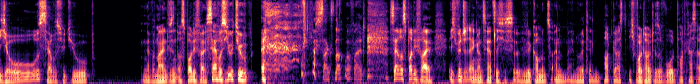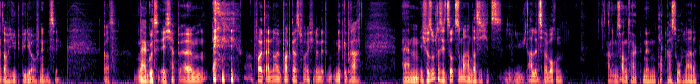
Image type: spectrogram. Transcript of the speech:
Jo, Servus YouTube. Nevermind, wir sind auf Spotify. Servus YouTube. ich sag's nochmal falsch. Servus Spotify. Ich wünsche euch ein ganz herzliches Willkommen zu einem erneuten Podcast. Ich wollte heute sowohl Podcast als auch YouTube-Video aufnehmen, deswegen. Gott. Na gut, ich habe ähm, hab heute einen neuen Podcast für euch wieder mit, mitgebracht. Ähm, ich versuche das jetzt so zu machen, dass ich jetzt alle zwei Wochen an einem Sonntag einen Podcast hochlade.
